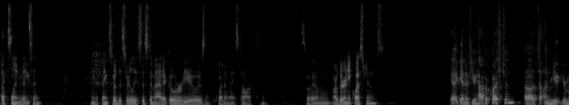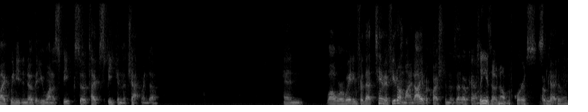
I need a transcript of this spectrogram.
Excellent, Vincent. Yeah, thanks for this really systematic overview. It was quite a nice talk. So um, are there any questions? Yeah, again, if you have a question, uh, to unmute your mic, we need to know that you want to speak. So type speak in the chat window. And while we're waiting for that, Tim, if you don't mind, I have a question. Is that okay? Please. Oh, no, of course. Steve, okay.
